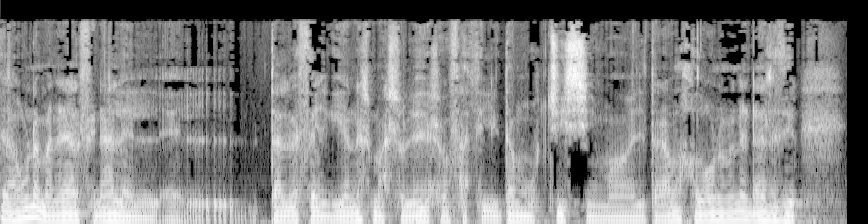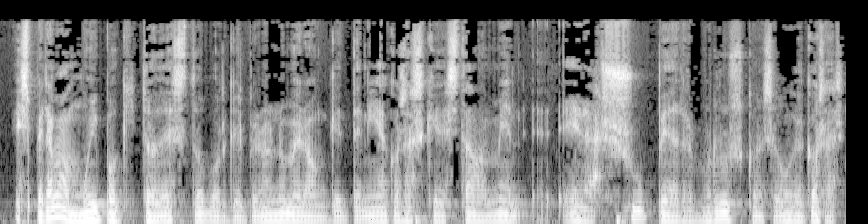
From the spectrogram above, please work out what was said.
de alguna manera al final el, tal vez el guion es más sólido, eso facilita muchísimo el trabajo de alguna manera. Es decir, esperaba muy poquito de esto porque el primer número, aunque tenía cosas que estaban bien, era súper brusco en según qué cosas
